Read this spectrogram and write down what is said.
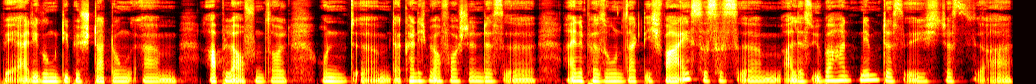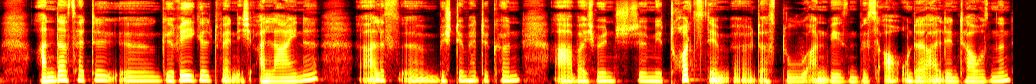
Beerdigung, die Bestattung ähm, ablaufen soll. Und ähm, da kann ich mir auch vorstellen, dass äh, eine Person sagt, ich weiß, dass es ähm, alles überhand nimmt, dass ich das äh, anders hätte äh, geregelt, wenn ich alleine alles äh, bestimmen hätte können. Aber ich wünsche mir trotzdem, äh, dass du anwesend bist, auch unter all den Tausenden,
